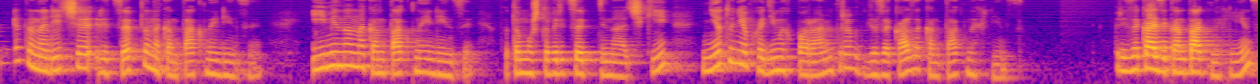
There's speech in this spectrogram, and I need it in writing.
– это наличие рецепта на контактные линзы. Именно на контактные линзы, потому что в рецепте на очки нет необходимых параметров для заказа контактных линз. При заказе контактных линз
